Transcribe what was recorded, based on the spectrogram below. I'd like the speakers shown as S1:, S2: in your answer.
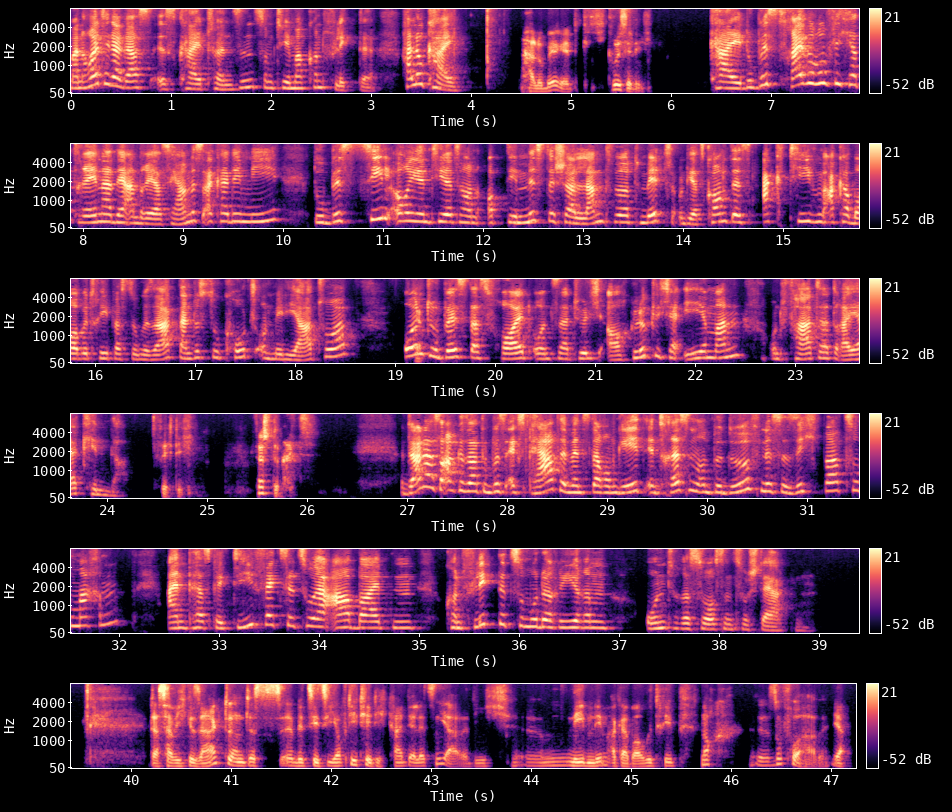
S1: Mein heutiger Gast ist Kai Tönsen zum Thema Konflikte. Hallo Kai.
S2: Hallo Birgit, ich grüße dich.
S1: Kai, du bist freiberuflicher Trainer der Andreas Hermes Akademie. Du bist zielorientierter und optimistischer Landwirt mit, und jetzt kommt es, aktiven Ackerbaubetrieb, hast du gesagt. Dann bist du Coach und Mediator. Und ja. du bist, das freut uns natürlich auch, glücklicher Ehemann und Vater dreier Kinder.
S2: Richtig. Das stimmt.
S1: Dann hast du auch gesagt, du bist Experte, wenn es darum geht, Interessen und Bedürfnisse sichtbar zu machen, einen Perspektivwechsel zu erarbeiten, Konflikte zu moderieren und Ressourcen zu stärken.
S2: Das habe ich gesagt und das äh, bezieht sich auf die Tätigkeit der letzten Jahre, die ich ähm, neben dem Ackerbaubetrieb noch äh, so vorhabe. Ja.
